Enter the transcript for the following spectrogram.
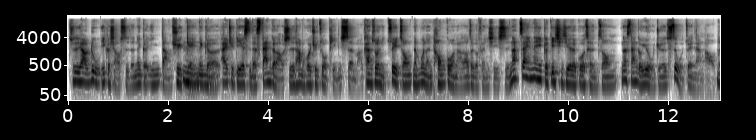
就是要录一个小时的那个音档，去给那个 HDS 的三个老师，他们会去做评审嘛，看说你最终能不能通过拿到这个分析师。那在那个第七阶的过程中，那三个月我觉得是我最难熬的，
